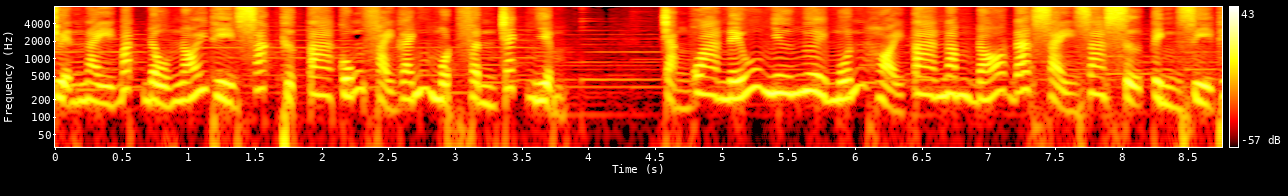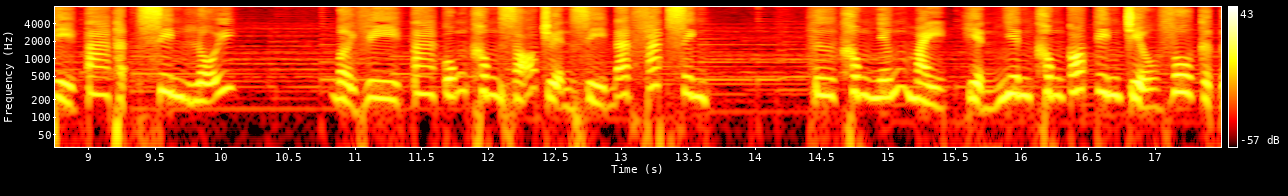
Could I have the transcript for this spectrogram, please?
Chuyện này bắt đầu nói thì xác thực ta cũng phải gánh một phần trách nhiệm. Chẳng qua nếu như ngươi muốn hỏi ta năm đó đã xảy ra sự tình gì thì ta thật xin lỗi. Bởi vì ta cũng không rõ chuyện gì đã phát sinh. Tư không những mày, hiển nhiên không có tin triệu vô cực,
